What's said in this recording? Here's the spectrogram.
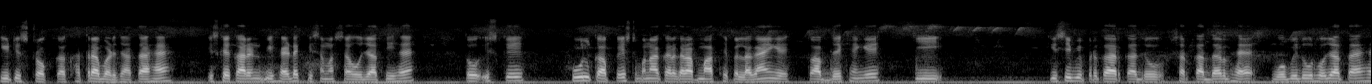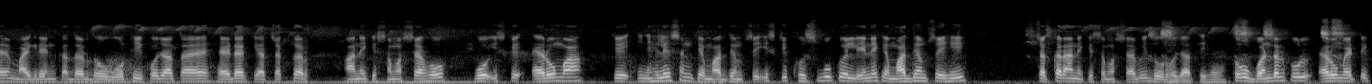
हीट स्ट्रोक का खतरा बढ़ जाता है। इसके कारण भी हेडेक की समस्या हो जाती है। तो इसके फूल का पेस्ट बनाकर अगर आप माथे पर लगाएँगे तो आप देखेंगे कि किसी भी प्रकार का जो सर का दर्द है, वो भी दूर हो जाता है। माइग्रेन का दर्द हो, वो ठीक हो जाता है। हेडक या चक्कर आने की समस्या हो, वो इसके एरोमा के इन्हेलेशन के माध्यम से, इसकी खुशबू को लेने के माध्यम से ही चक्कर आने की समस्या भी दूर हो जाती है। तो वंडरफुल एरोमेटिक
